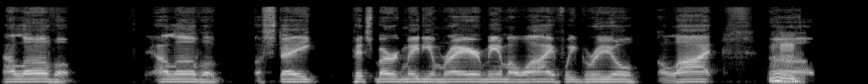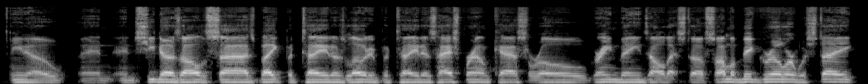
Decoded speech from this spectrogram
I love a, I love a, a steak, Pittsburgh medium rare. Me and my wife, we grill a lot. Mm-hmm. Uh, you know, and and she does all the sides, baked potatoes, loaded potatoes, hash brown casserole, green beans, all that stuff. So I'm a big griller with steak,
